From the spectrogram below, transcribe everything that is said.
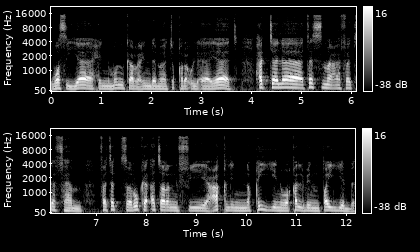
وصياح منكر عندما تقرا الايات حتى لا تسمع فتفهم فتترك أثرا في عقل نقي وقلب طيب.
